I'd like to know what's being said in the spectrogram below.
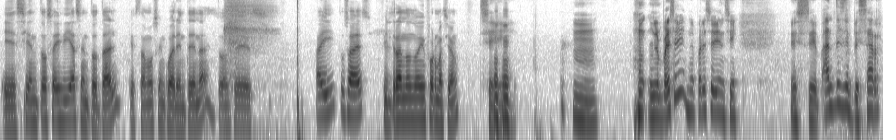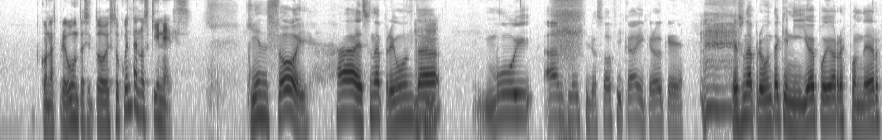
eh, 106 días en total que estamos en cuarentena. Entonces, ahí, tú sabes, filtrando nueva información. sí. Mm. Me parece bien, me parece bien, sí. Este, antes de empezar con las preguntas y todo esto, cuéntanos quién eres. ¿Quién soy? Ah, es una pregunta muy amplia y filosófica y creo que, que es una pregunta que ni yo he podido responder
